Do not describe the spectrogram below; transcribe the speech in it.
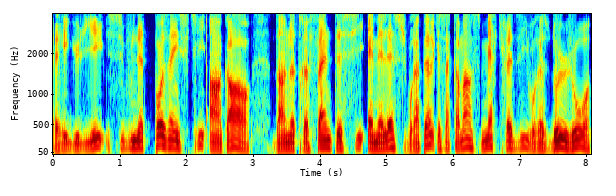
régulier. Si vous n'êtes pas inscrit encore dans notre Fantasy MLS, je vous rappelle que ça commence mercredi, il vous reste deux jours.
